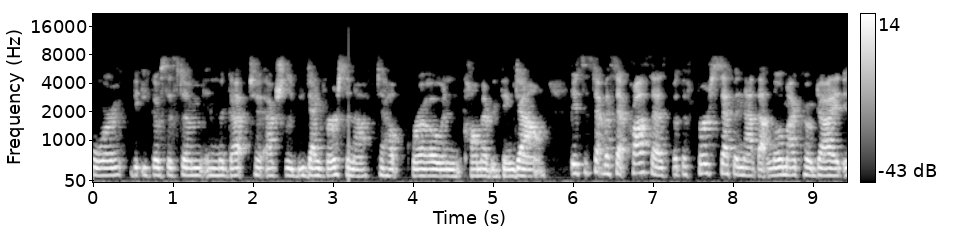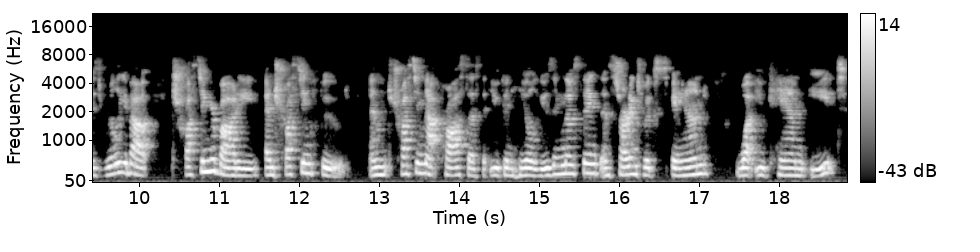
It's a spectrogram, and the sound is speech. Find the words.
for the ecosystem in the gut to actually be diverse enough to help grow and calm everything down. It's a step by step process, but the first step in that, that low microbe diet, is really about trusting your body and trusting food and trusting that process that you can heal using those things and starting to expand what you can eat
